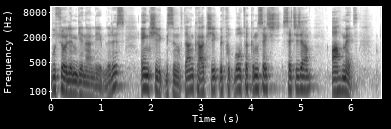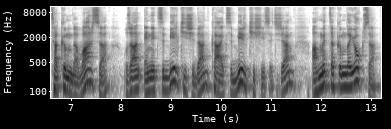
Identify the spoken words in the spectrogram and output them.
bu söylemi genelleyebiliriz. N kişilik bir sınıftan K kişilik bir futbol takımı seç, seçeceğim. Ahmet takımda varsa o zaman N-1 kişiden K-1 kişiyi seçeceğim. Ahmet takımda yoksa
